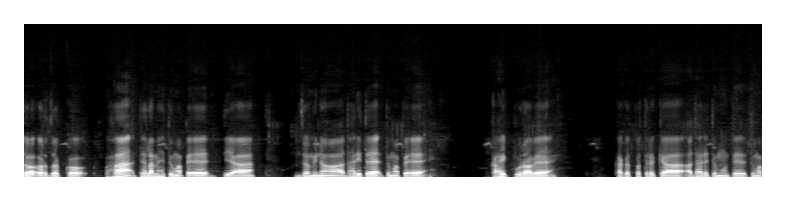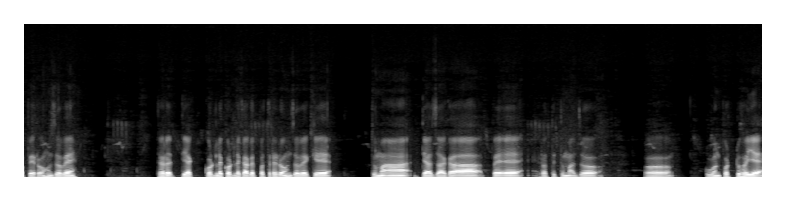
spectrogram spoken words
तो अर्ज को हाँ त्याला में तुम्हा पे त्या जमीन आधारित है तुम्हा पे काही पुरावे कागदपत्र का आधारे तुम ते तुम्हा पे रहून जावे. तर त्या कोडले कोडले कागदपत्र रहून जावे के तुम्हा त्या जागा पे रहते. तुम्हा जो वनपट्टू होये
